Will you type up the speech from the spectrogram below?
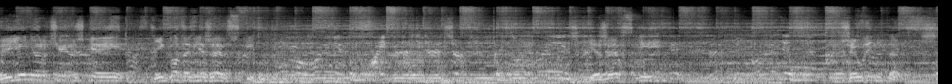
junior ciężkiej Nikodem Jerzewski. Jerzewski czy Winters?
